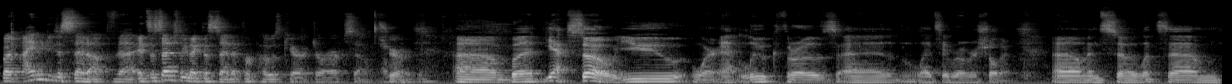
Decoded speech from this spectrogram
But I needed to set up that. It's essentially like the setup for Poe's character arc, so. I'll Sure. let it go. Um, but yeah, so you were at Luke throws a lightsaber over his shoulder. Um, and so let's um,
